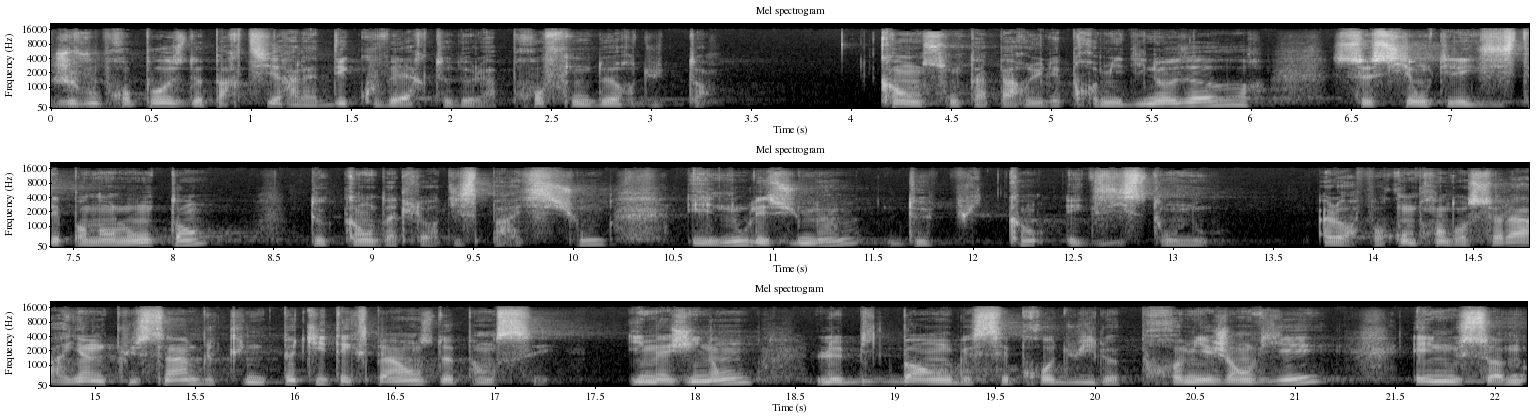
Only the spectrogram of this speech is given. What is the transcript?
Je vous propose de partir à la découverte de la profondeur du temps. Quand sont apparus les premiers dinosaures? Ceux-ci ont-ils existé pendant longtemps? De quand date leur disparition Et nous les humains, depuis quand existons-nous? Alors pour comprendre cela, rien de plus simple qu'une petite expérience de pensée. Imaginons, le Big Bang s'est produit le 1er janvier et nous sommes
